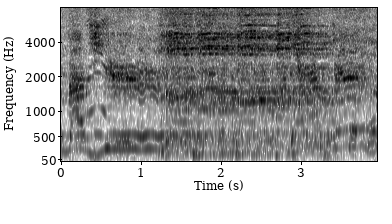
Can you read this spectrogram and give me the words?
that's you. And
